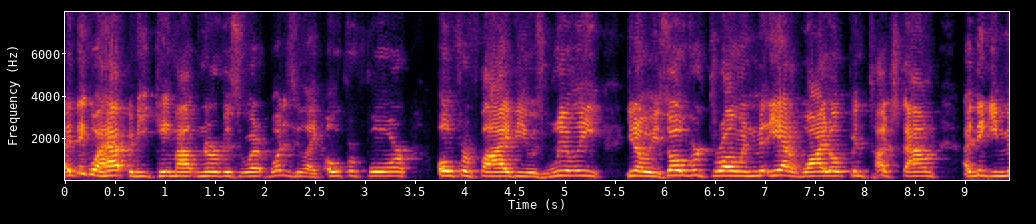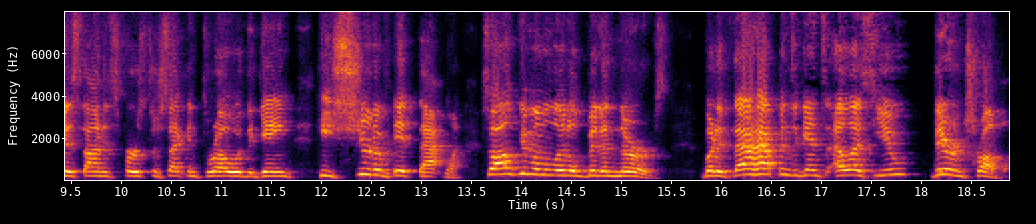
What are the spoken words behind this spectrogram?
I think what happened, he came out nervous. What, what is he like? 0 for 4, 0 for 5. He was really, you know, he's overthrowing. He had a wide open touchdown. I think he missed on his first or second throw of the game. He should have hit that one. So I'll give him a little bit of nerves. But if that happens against LSU, they're in trouble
